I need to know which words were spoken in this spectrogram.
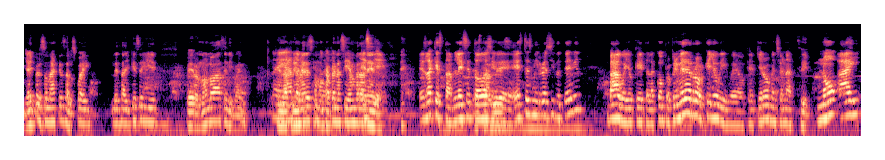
ya hay personajes a los cuales les hay que seguir, pero no lo hacen y bueno. En Eh, la ándale, primera es como que apenas siembran es, el... que es la que establece todo así de, este es mi Resident Evil, va, güey, ok, te la compro. Primer error que yo vi, güey, o que quiero mencionar, Sí, no hay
